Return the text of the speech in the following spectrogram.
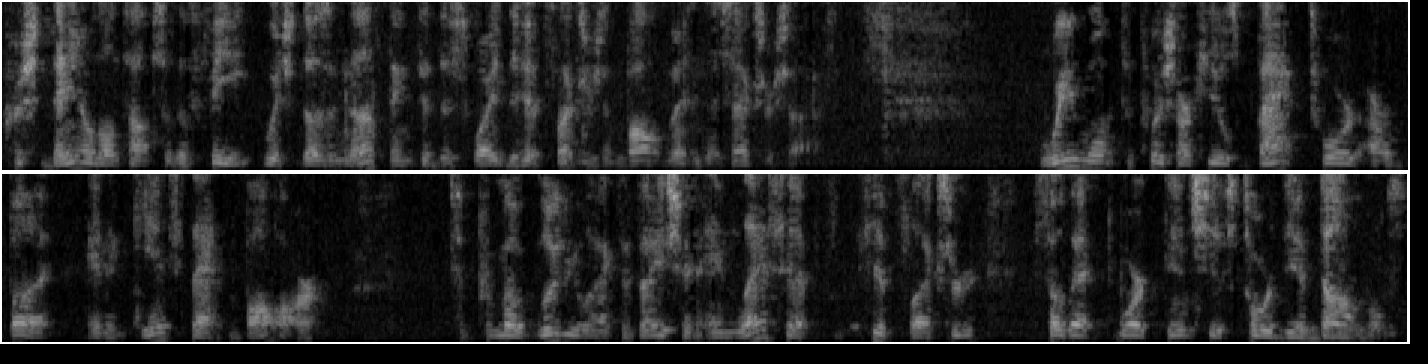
push down on tops of the feet, which does nothing to dissuade the hip flexors' involvement in this exercise, we want to push our heels back toward our butt and against that bar to promote gluteal activation and less hip, hip flexor so that work then shifts toward the abdominals.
